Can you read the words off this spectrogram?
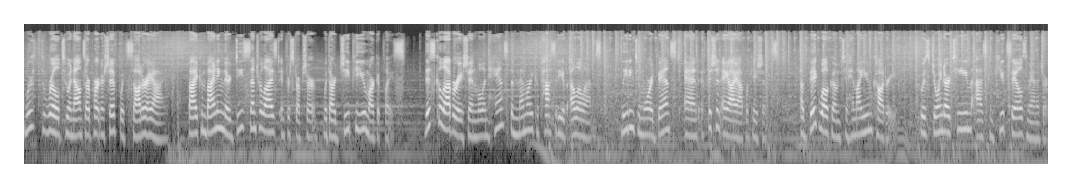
We're thrilled to announce our partnership with Solder AI by combining their decentralized infrastructure with our GPU marketplace. This collaboration will enhance the memory capacity of LLMs, leading to more advanced and efficient AI applications. A big welcome to Himayoon Qadri, who has joined our team as Compute Sales Manager.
